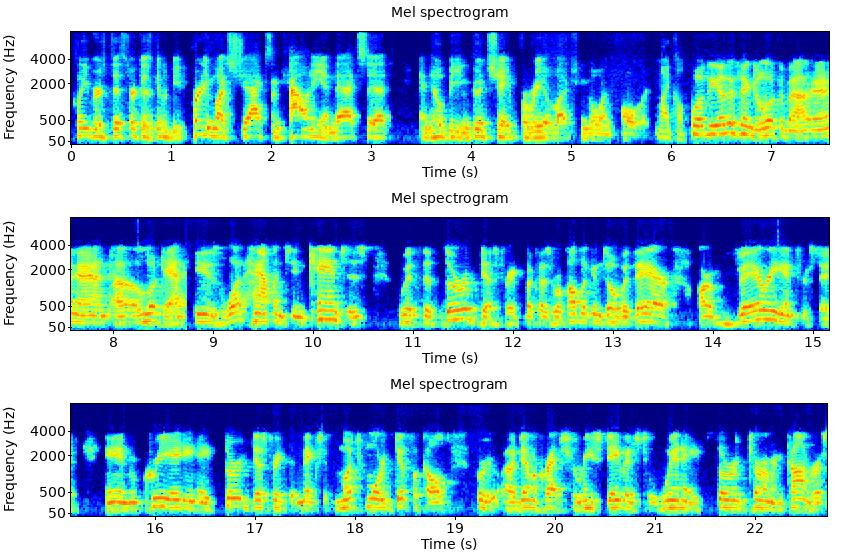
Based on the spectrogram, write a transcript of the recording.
Cleaver's district is going to be pretty much Jackson County, and that's it. And he'll be in good shape for reelection going forward. Michael. Well, the other thing to look about and uh, look at is what happens in Kansas with the third district because Republicans over there are very interested in creating a third district that makes it much more difficult for uh, Democrat Sharice Davids to win a third term in Congress.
